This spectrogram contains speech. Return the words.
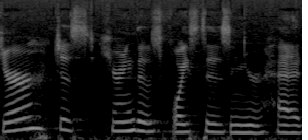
you're just hearing those voices in your head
